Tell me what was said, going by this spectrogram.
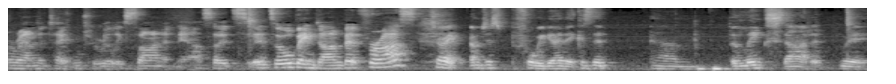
around the table to really sign it now. So it's it's all been done. But for us, Sorry, I'm just before we go there because the um, the league started. We're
